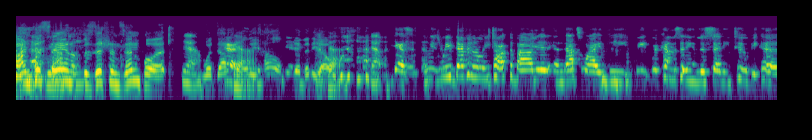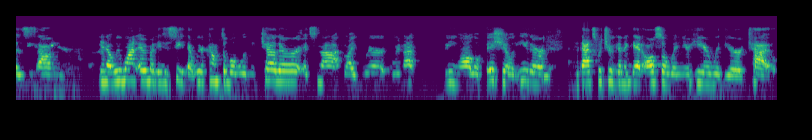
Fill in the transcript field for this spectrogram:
I'm just saying a physician's input yeah. would definitely yeah. help yeah. the video. Yeah. yeah. Yes, we, we've definitely talked about it, and that's why we, we, we're kind of sitting in this setting too, because um, you know we want everybody to see that we're comfortable with each other it's not like we're we're not being all official either and that's what you're going to get also when you're here with your child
